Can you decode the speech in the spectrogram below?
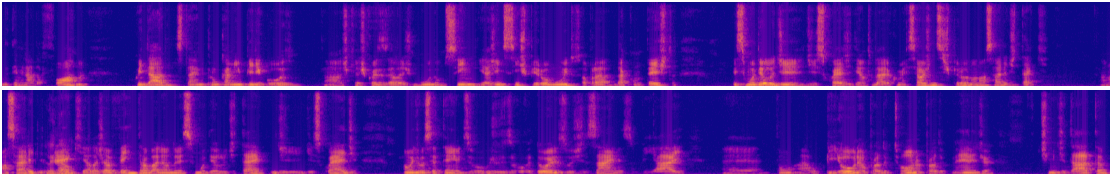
determinada forma, cuidado, está indo para um caminho perigoso. Tá? Acho que as coisas elas mudam sim e a gente se inspirou muito, só para dar contexto, esse modelo de, de squad dentro da área comercial, a gente se inspirou na nossa área de tech. A nossa área de Legal. tech, ela já vem trabalhando nesse modelo de tech, de, de squad, onde você tem os desenvolvedores, os designers, o BI, é, então, a, o PO, né, o Product Owner, Product Manager, time de data,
